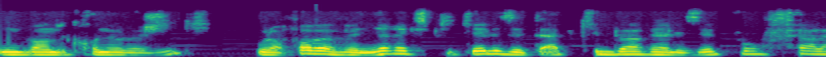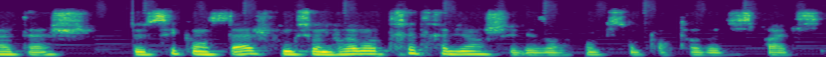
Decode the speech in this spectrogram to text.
une bande chronologique, où l'enfant va venir expliquer les étapes qu'il doit réaliser pour faire la tâche ce séquençage fonctionne vraiment très très bien chez les enfants qui sont porteurs de dyspraxie.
